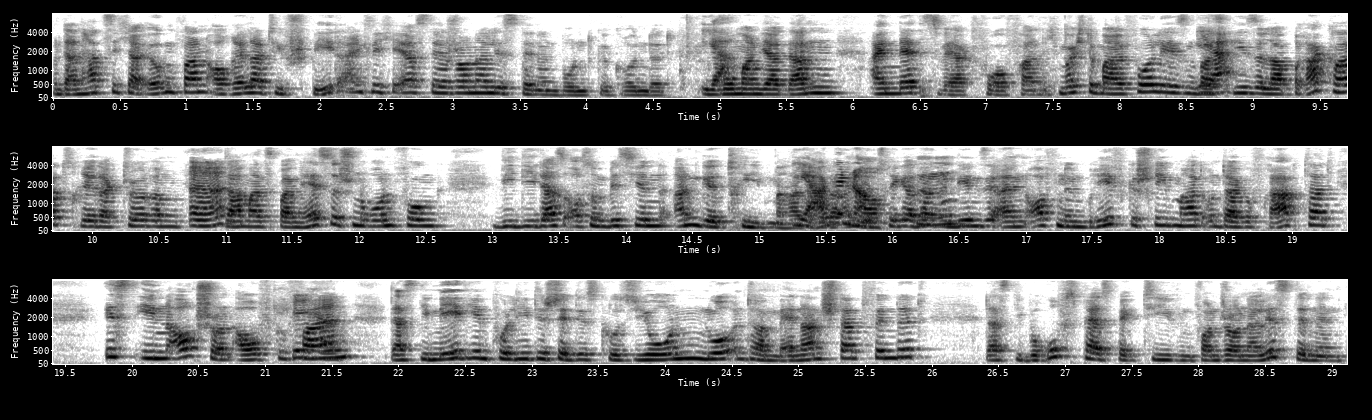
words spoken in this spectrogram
Und dann hat sich ja irgendwann auch relativ spät eigentlich erst der Journalistinnenbund gegründet, ja. wo man ja dann ein Netzwerk vorfand. Ich möchte mal vorlesen, was ja. Gisela Brackert, Redakteurin äh? damals beim Hessischen Rundfunk, wie die das auch so ein bisschen angetrieben hat ja, oder genau. angetriggert hat, mhm. indem sie einen offenen Brief geschrieben hat und da gefragt hat, ist Ihnen auch schon aufgefallen, ja. dass die medienpolitische Diskussion nur unter Männern stattfindet? Dass die Berufsperspektiven von Journalistinnen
